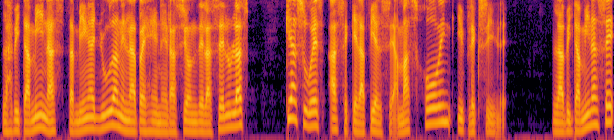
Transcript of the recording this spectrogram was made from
Las vitaminas también ayudan en la regeneración de las células que a su vez hace que la piel sea más joven y flexible. La vitamina C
